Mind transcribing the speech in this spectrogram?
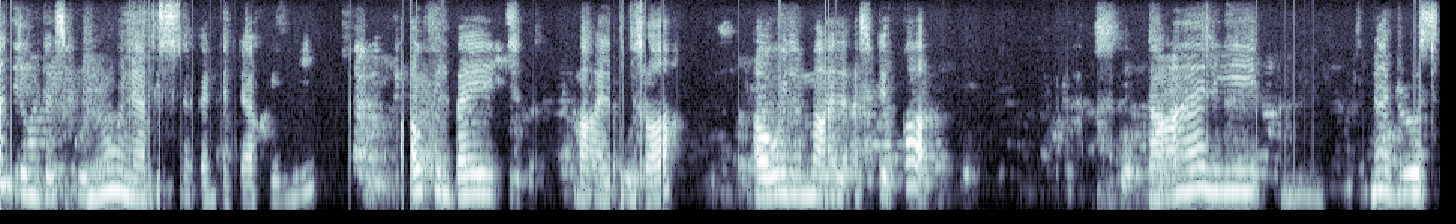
أنتم تسكنون في السكن الداخلي أو في البيت مع الأسرة أو مع الأصدقاء؟ تعالي ندرس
